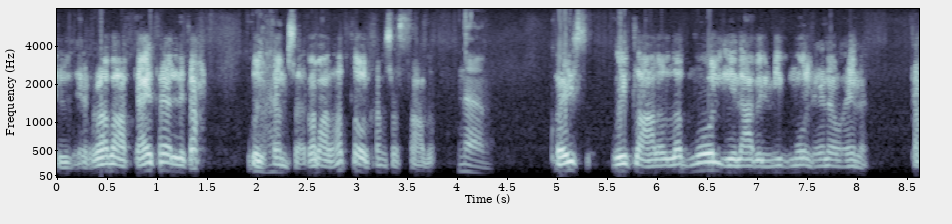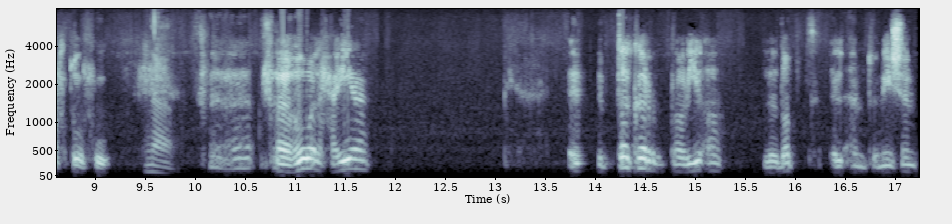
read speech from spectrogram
الرابعة بتاعتها اللي تحت والخمسة الرابعة الهابطة والخمسة الصاعدة. نعم. كويس. ويطلع على اللا bémol يلعب المي bémol هنا وهنا. وفوق نعم. فهو الحقيقة ابتكر طريقة لضبط الانتونيشن.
